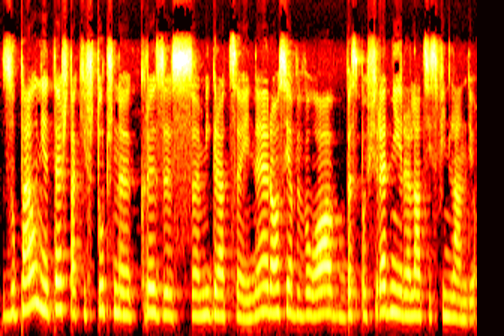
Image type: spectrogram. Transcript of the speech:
zupełnie też taki sztuczny kryzys migracyjny Rosja wywołała w bezpośredniej relacji z Finlandią.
